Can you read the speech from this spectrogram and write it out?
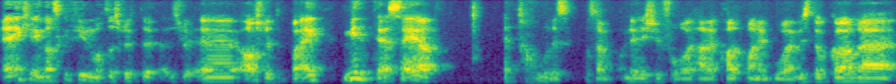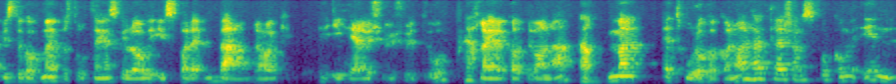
egentlig en ganske fin måte å slutte, slu, avslutte på. Jeg, min tese er at jeg tror det, altså, og det er ikke for å helle kaldt vann i blodet. Hvis dere, eh, hvis dere kommer inn på Stortinget, skal love isbade hver dag i hele 2022. Ja. Så lenge det er kaldt i vannet. Ja. Men jeg tror dere kan ha en helt klar sjanse for å komme inn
